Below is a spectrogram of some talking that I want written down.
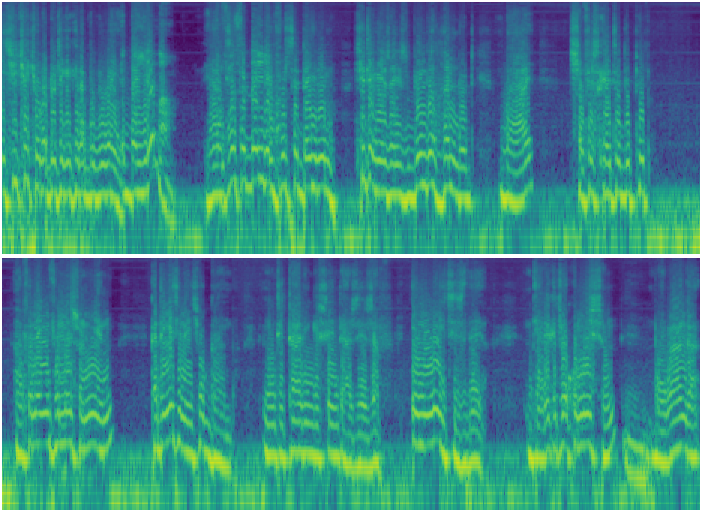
ekikyo kyobadde otegekera bobi wine? Dairema efuuse dairema efuuse dairema kitegeeza is being handled by sophisticated people. Afuna information yenu. Kati ngekino ekyokugamba nti taling centers ezaffe. In way it is there. Nti electoral commission bwebanga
